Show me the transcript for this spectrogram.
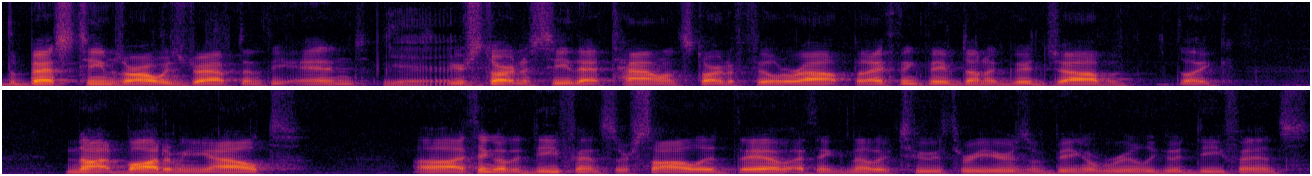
the best teams are always drafting at the end. Yeah. You're starting to see that talent start to filter out. But I think they've done a good job of like not bottoming out. Uh, I think on the defense they're solid. They have I think another two or three years of being a really good defense.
